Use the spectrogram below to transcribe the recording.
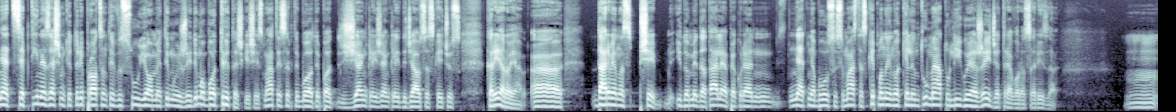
net 74 procentai visų jo metimų iš žaidimo buvo tritaškiai šiais metais ir tai buvo taip pat ženkliai, ženkliai didžiausias skaičius karjeroje. Dar vienas šiaip įdomi detalė, apie kurią net nebuvau susimastęs. Kaip manai, nuo kelintų metų lygoje žaidžia Trevoras Ariza? Mm.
